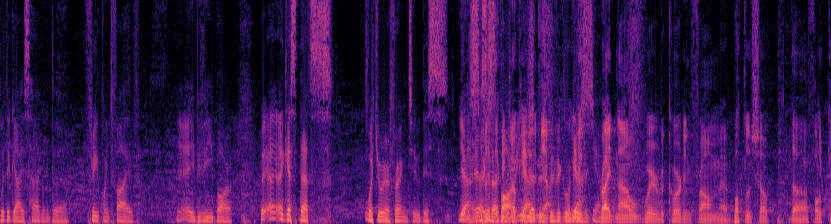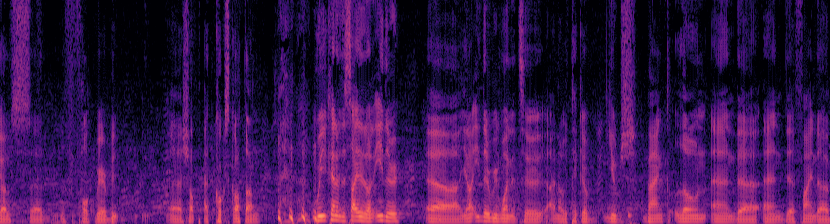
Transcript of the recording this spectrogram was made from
with the guys having the 3.5 ABV bar, but I, I guess that's what you're referring to. This Yeah, this yeah, specific exactly. bar. location. Yeah, Yeah, the Yeah. specific location. Yeah. right now we're recording from uh, Bottle Shop, the Folköls, uh, the folk beer b- uh, shop at Kocksgatan. we kind of decided on either, uh, you know, either we wanted to, I know, take a huge bank loan and uh, and uh, find a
